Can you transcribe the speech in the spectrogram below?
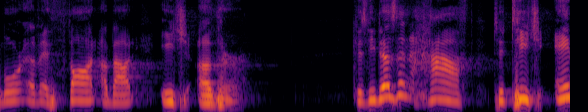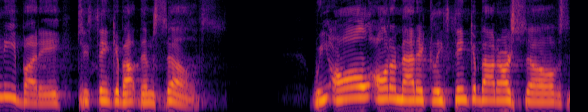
more of a thought about each other. Because he doesn't have to teach anybody to think about themselves. We all automatically think about ourselves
